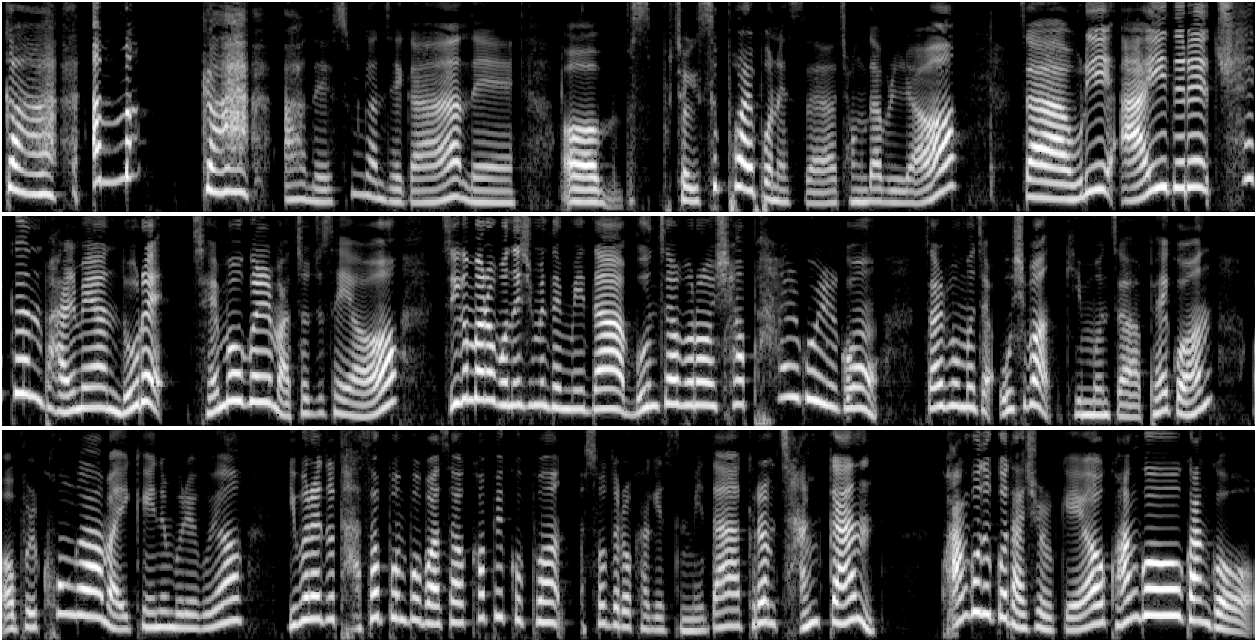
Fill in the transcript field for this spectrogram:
안마까, 안마 까. 아, 네. 순간 제가, 네. 어, 스- 저기 스포할 뻔 했어요. 정답을요. 자, 우리 아이들의 최근 발매한 노래 제목을 맞춰주세요. 지금 바로 보내시면 됩니다. 문자번호 샵8910, 짧은 문자 50원, 긴 문자 100원, 어플 콩과 마이케이는 무료고요 이번에도 다섯 분 뽑아서 커피 쿠폰 쏘도록 하겠습니다. 그럼 잠깐 광고 듣고 다시 올게요. 광고, 광고.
